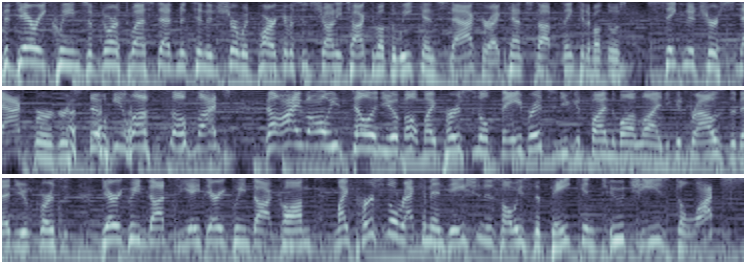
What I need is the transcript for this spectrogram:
the Dairy Queens of Northwest Edmonton and Sherwood Park. Ever since Johnny talked about the weekend stacker, I can't stop thinking about those signature stack burgers that we love so much. Now, I'm always telling you about my personal favorites, and you can find them online. You can browse the menu, of course, at dairyqueen.ca, dairyqueen.com. My personal recommendation is always the Bacon Two Cheese Deluxe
